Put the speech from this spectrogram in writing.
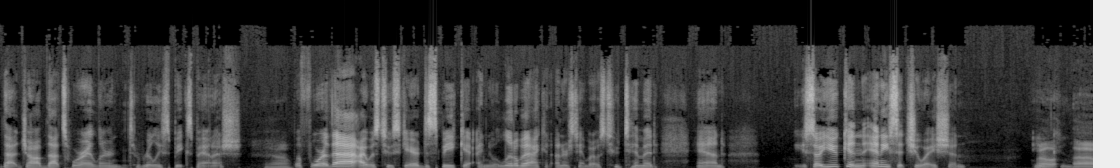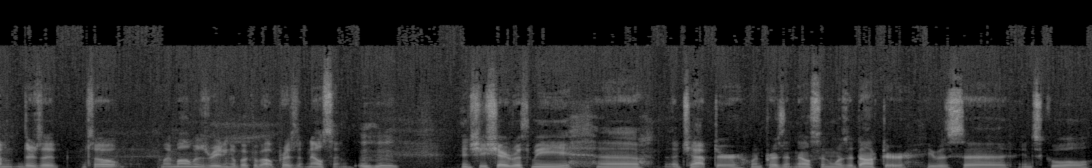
that job. That's where I learned to really speak Spanish. Yeah. Before that, I was too scared to speak it. I knew a little bit, I could understand, but I was too timid. And so you can any situation. Well, can- um, there's a so my mom was reading a book about President Nelson, Mhm. and she shared with me uh, a chapter when President Nelson was a doctor. He was uh, in school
